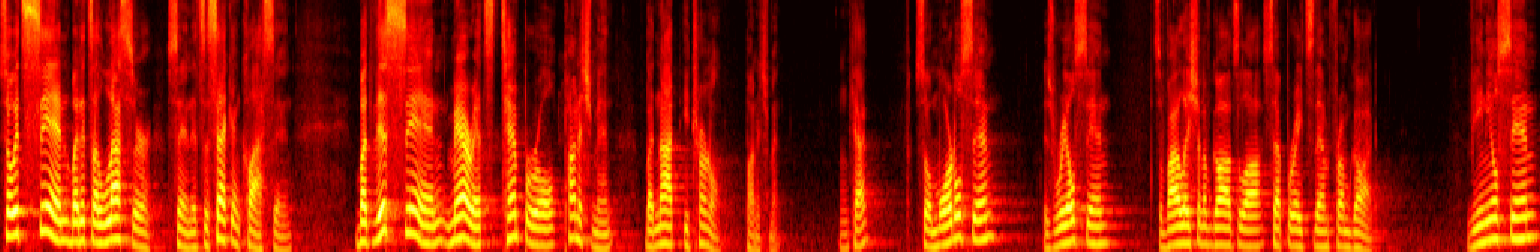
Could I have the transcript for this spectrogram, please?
So, it's sin, but it's a lesser sin, it's a second class sin. But this sin merits temporal punishment, but not eternal punishment. Okay? So, mortal sin is real sin a violation of God's law, separates them from God. Venial sin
